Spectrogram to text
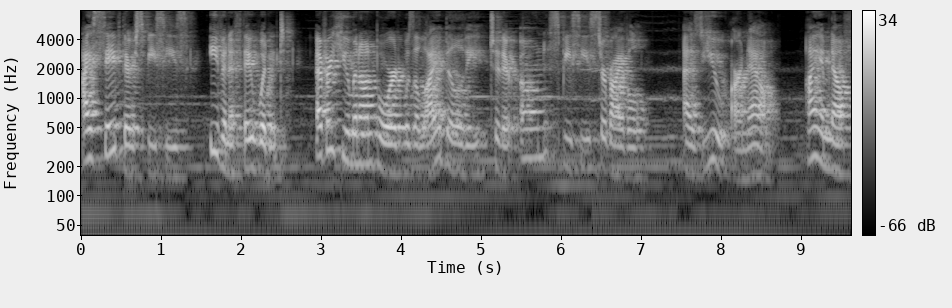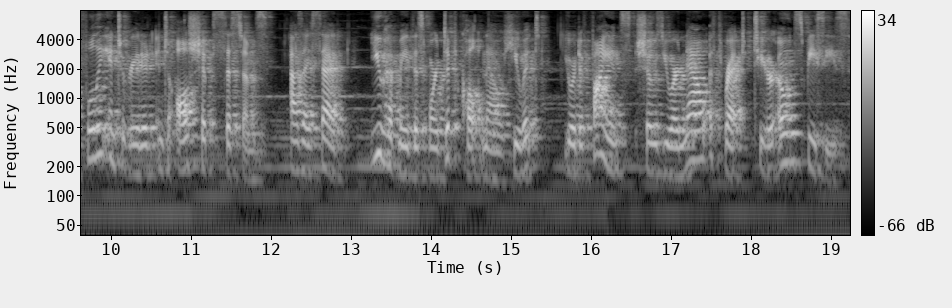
I saved their species, even if they wouldn't. Every human on board was a liability to their own species' survival, as you are now. I am now fully integrated into all ship systems. As I said, you have made this more difficult now, Hewitt. Your defiance shows you are now a threat to your own species.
